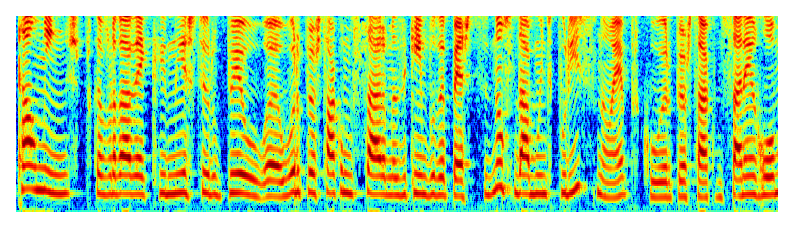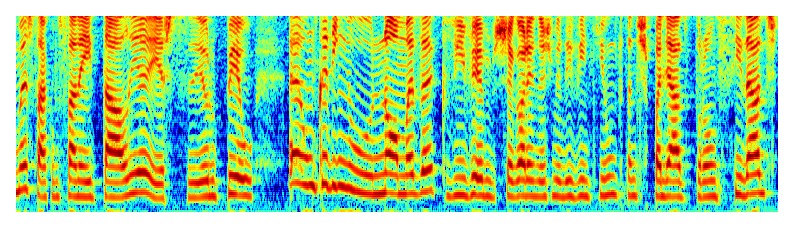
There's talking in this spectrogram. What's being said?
calminhos, porque a verdade é que neste europeu, uh, o europeu está a começar, mas aqui em Budapeste não se dá muito por isso, não é? Porque o europeu está a começar em Roma, está a começar em Itália, este europeu uh, um bocadinho nómada que vivemos agora em 2021, portanto espalhado por 11 cidades.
